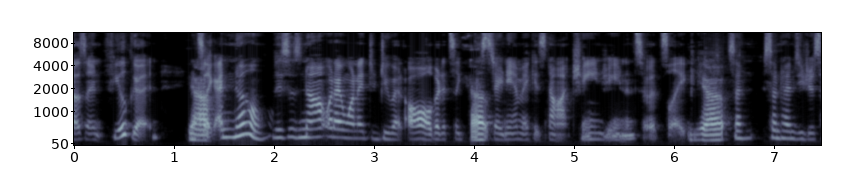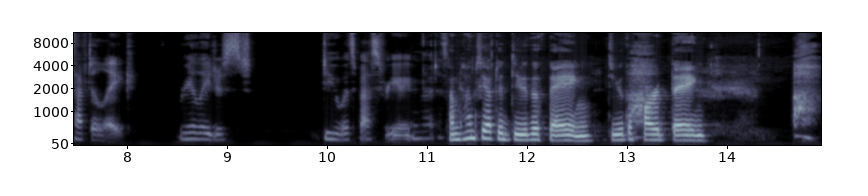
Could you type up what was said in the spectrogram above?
doesn't feel good. Yeah. It's like, I know this is not what I wanted to do at all, but it's like Yep. this dynamic is not changing. And so it's like, yeah. some, sometimes you just have to like really just do what's best for you, even though it doesn't. Sometimes you have to do the thing, do the hard thing. Ah,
